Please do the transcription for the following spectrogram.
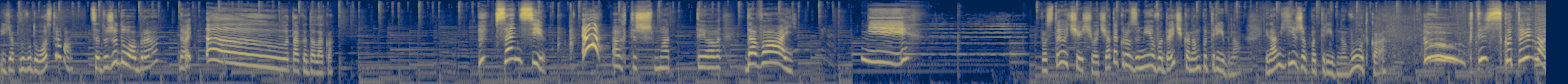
я пливу до острова. Це дуже добре. Давай. Ау, Так далеко. В сенсі! Ах ти ж мати. Давай! Ні. Простий очищувач. Я так розумію, водичка нам потрібна. І нам їжа потрібна, вудка. Ух ти ж скотина!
